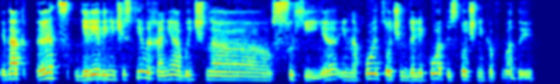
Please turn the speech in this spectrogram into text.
Итак, эц, деревья нечестивых, они обычно сухие и находятся очень далеко от источников воды –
